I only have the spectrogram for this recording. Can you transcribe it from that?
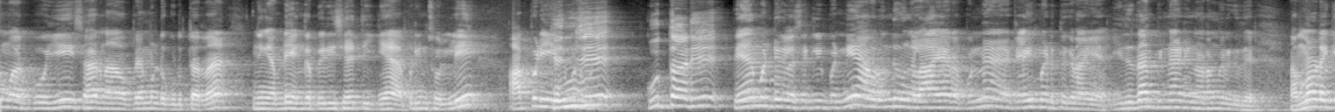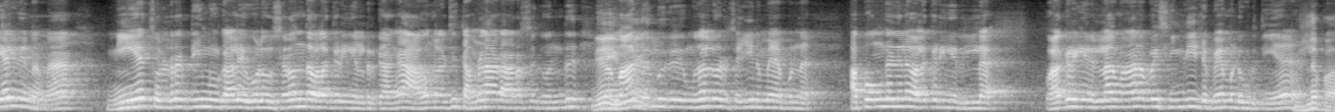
குமார் போய் சார் நான் பேமெண்ட் கொடுத்துட்றேன் நீங்க அப்படியே எங்க பெரிய சேர்த்திக்க அப்படின்னு சொல்லி அப்படி கூத்தாடி. பேமெண்ட்டுகளை செட்டில் பண்ணி அவர் வந்து இவங்க லாயர் அப்படின்னு கிளைம் எடுத்துக்கிறாங்க. இதுதான் பின்னாடி நடந்திருக்குது. நம்மளோட கேள்வி என்னன்னா நீயே சொல்ற திமுகவில் இவ்வளவு சிறந்த வழக்கறிஞர்கள் இருக்காங்க. அவங்கள வச்சு தமிழ்நாடு அரசுக்கு வந்து மாண்புமிகு முதல்வர் செய்யணுமே அப்படின்னு. அப்போ உங்க இதுல வழக்கறிஞர் இல்ல. வழக்கறிஞர் இல்லாம தானே போய் சிங்கிட்ட பேமெண்ட் கொடுத்தீங்க? இல்லப்பா.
